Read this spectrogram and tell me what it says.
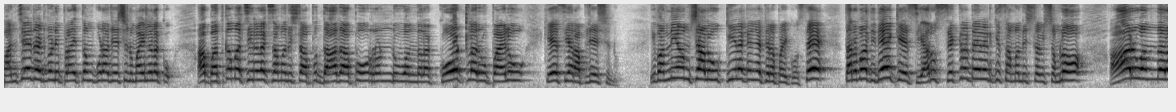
పంచేటటువంటి ప్రయత్నం కూడా చేసిన మహిళలకు. ఆ బతుకమ్మ చీరలకు సంబంధించిన అప్పు దాదాపు రెండు వందల కోట్ల రూపాయలు కేసీఆర్ అప్పు చేసిండు. ఇవన్నీ అంశాలు కీలకంగా తెరపైకి వస్తే తర్వాత ఇదే కేసీఆర్ సెక్రటేరియట్కి సంబంధించిన విషయంలో ఆరు వందల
